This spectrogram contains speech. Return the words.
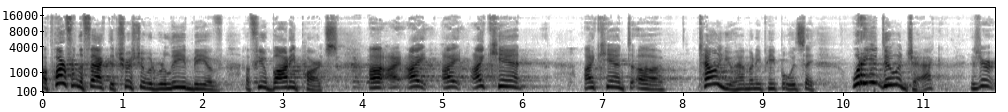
apart from the fact that Trisha would relieve me of a few body parts, uh, I, I, I, I can't, I can't uh, tell you how many people would say, What are you doing, Jack? Is your,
